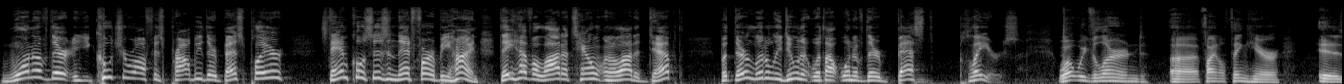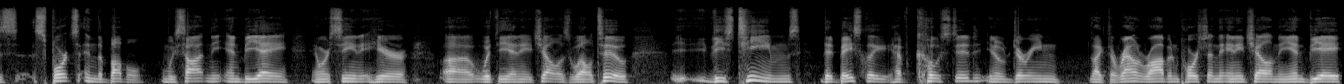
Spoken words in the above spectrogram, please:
One of their Kucherov is probably their best player. Stamkos isn't that far behind. They have a lot of talent and a lot of depth, but they're literally doing it without one of their best players. What we've learned, uh, final thing here, is sports in the bubble. We saw it in the NBA, and we're seeing it here uh, with the NHL as well too. These teams that basically have coasted, you know, during like the round robin portion, the NHL and the NBA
